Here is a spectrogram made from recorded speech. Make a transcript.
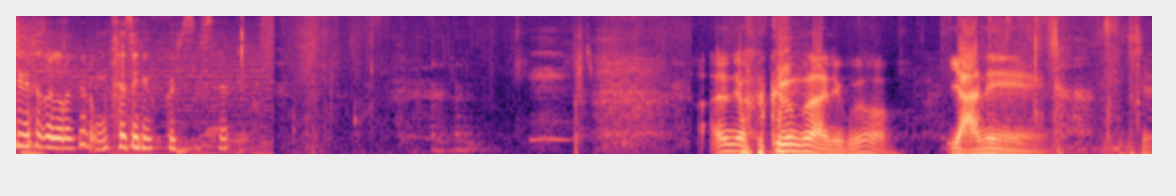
뒤에서 그렇게 롱패딩 입고 있으세요? 아니요, 그런 건 아니고요. 이 안에 이제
